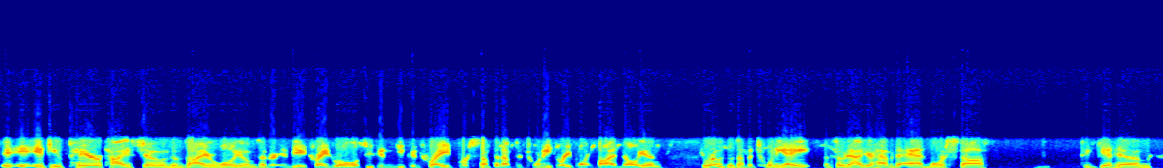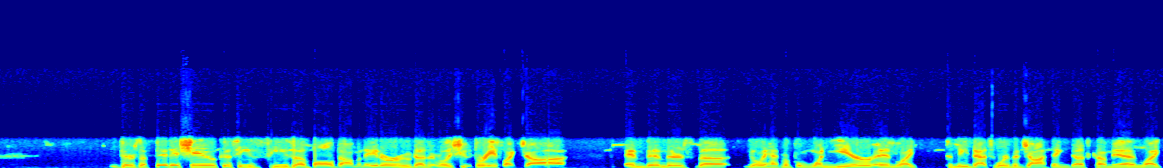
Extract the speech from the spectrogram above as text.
If you pair Tyus Jones and Ziaire Williams under NBA trade rules, you can you can trade for something up to twenty three point five million. Rose was up at twenty eight, and so now you're having to add more stuff to get him. There's a fit issue because he's he's a ball dominator who doesn't really shoot threes like Ja, and then there's the you only have him for one year, and like to me that's where the Ja thing does come in. Like,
